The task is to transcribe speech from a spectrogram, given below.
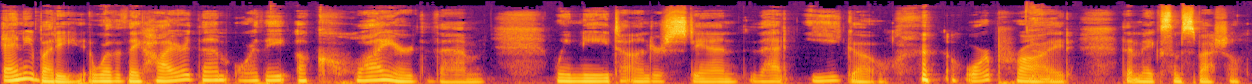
anybody, whether they hired them or they acquired them. We need to understand that ego or pride yeah. that makes them special.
